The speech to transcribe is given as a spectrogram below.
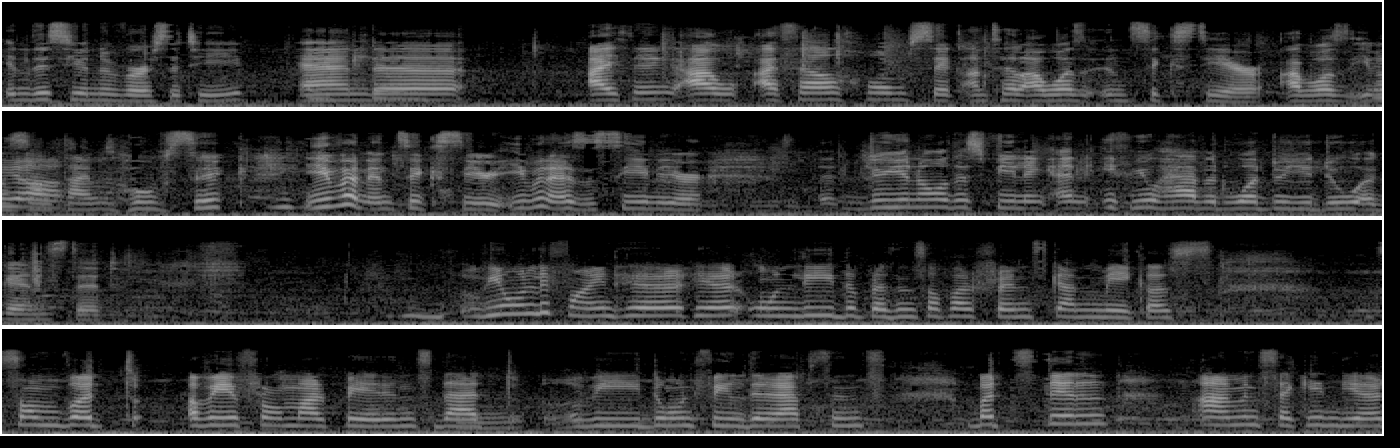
in this university, and Okay. uh, I think I, I felt homesick until I was in sixth year. I was even Yeah. sometimes homesick, even in sixth year, even as a senior. Do you know this feeling? And if you have it, what do you do against it? we only find here here only the presence of our friends can make us somewhat away from our parents that we don't feel their absence. But still i'm in second year.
